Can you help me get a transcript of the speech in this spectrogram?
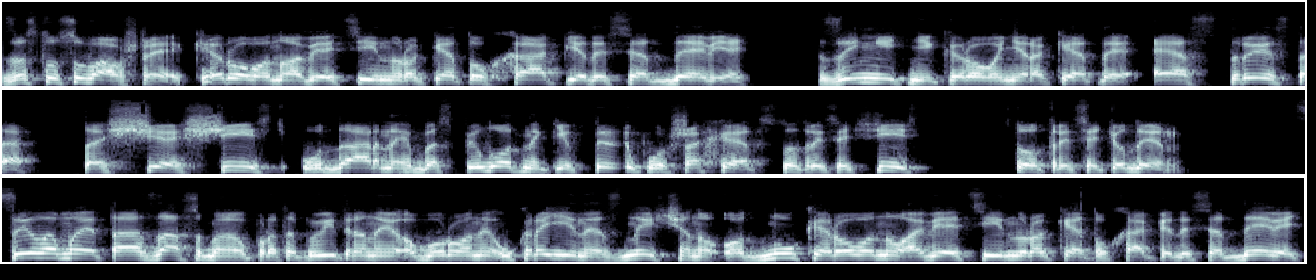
застосувавши керовану авіаційну ракету Х-59, зенітні керовані ракети С-300 та ще 6 ударних безпілотників типу Шахет 136 131 Силами та засобами протиповітряної оборони України знищено одну керовану авіаційну ракету Х-59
